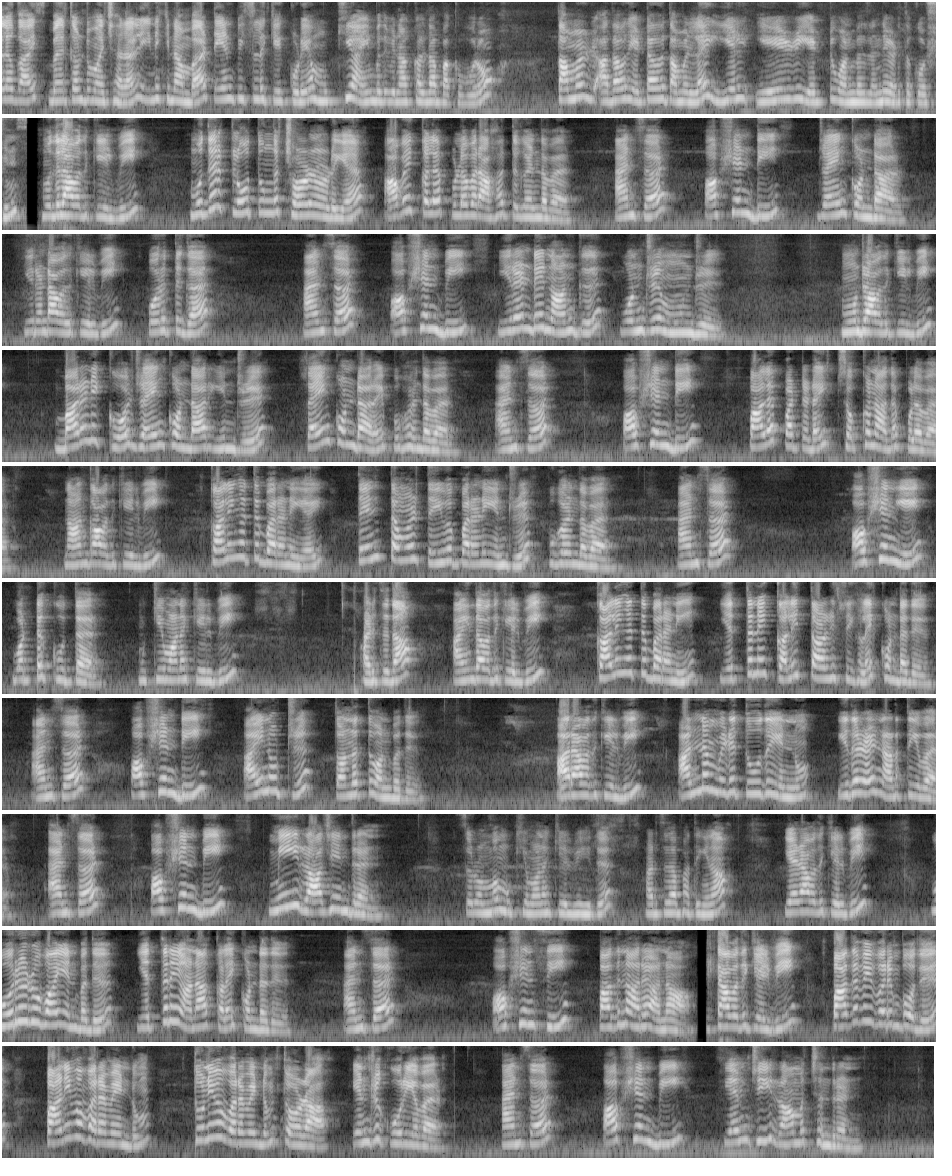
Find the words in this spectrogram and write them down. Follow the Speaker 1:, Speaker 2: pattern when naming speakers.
Speaker 1: Hello guys welcome to my channel இன்றைக்கி நம்ம டிஎன்பிசியில் கேட்கக்கூடிய முக்கிய ஐம்பது வினாக்கள் தான் பார்க்க போகிறோம் தமிழ் அதாவது எட்டாவது தமிழில் இயல் ஏழு எட்டு ஒன்பதுலேருந்து எடுத்த கொஷின்ஸ் முதலாவது கேள்வி முதற் குலோத்துங்க சோழனுடைய அவைக்கல புலவராக திகழ்ந்தவர்? Answer option D Jayamkondar. இரண்டாவது கேள்வி பொறுத்துக. ஆன்சர் ஆப்ஷன் பி இரண்டு நான்கு ஒன்று மூன்று. மூன்றாவது கேள்வி பரணிக்கோர் ஜெயங்கொண்டார் என்று ஜெயங்கொண்டாரை புகழ்ந்தவர். Answer option D Palapattadai Sokkanatha புலவர். நான்காவது கேள்வி கலிங்கத்து பரணியை தென் தமிழ் தெய்வ பரணி என்று புகழ்ந்தவர். Answer option A Ottakoothar. முக்கியமான கேள்வி. அடுத்ததா ஐந்தாவது கேள்வி கலிங்கத்து பரணி எத்தனை கலித்தாழிசைகளை கொண்டது? ஆன்சர் ஆப்ஷன் டி ஐநூற்று தொண்ணூற்றி ஒன்பது. ஆறாவது கேள்வி அன்னம் விட தூது என்னும் இதழை நடத்தியவர். Answer option B Mee Rajendran. So ரொம்ப முக்கியமான கேள்வி இது. அடுத்ததாக பார்த்தீங்கன்னா ஏழாவது கேள்வி ஒரு ரூபாய் என்பது எத்தனை அணாக்களை கொண்டது? ஆன்சர் ஆப்ஷன் சி பதினாறு அணா. எட்டாவது கேள்வி பதவி வரும்போது பணிவு வர வேண்டும் துணிவு வர வேண்டும் தோழா? என்று கூறியவர். Answer option B M G Ramachandran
